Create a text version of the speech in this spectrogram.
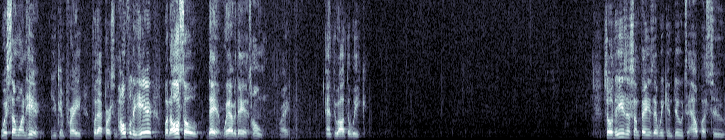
with someone here, you can pray for that person. Hopefully here, but also there, wherever they is, home, right? And throughout the week. So these are some things that we can do to help us to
